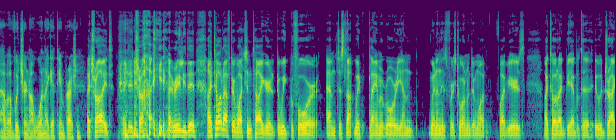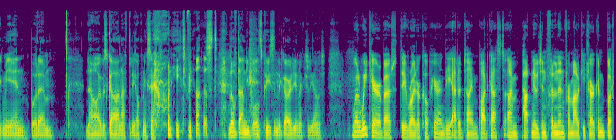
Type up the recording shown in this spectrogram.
Of which you're not one, I get the impression. I tried. I did try. I really did. I thought after watching Tiger the week before, um, just with playing with Rory and winning his first tournament in what five years, I thought I'd be able to. It would drag me in, but um, no, I was gone after the opening ceremony. To be honest, I loved Andy Bull's piece in the Guardian actually on it. Well, we care about the Ryder Cup here in the Added Time podcast. I'm Pat Nugent filling in for Malky Clerkin, but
